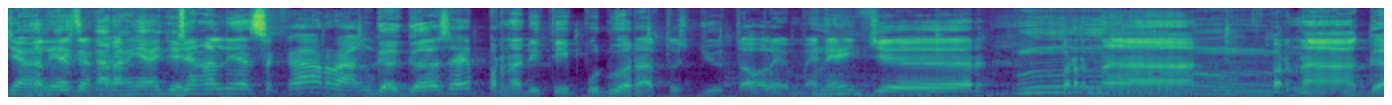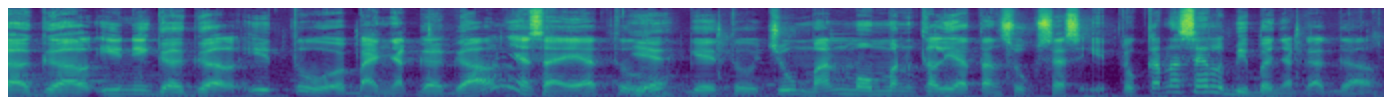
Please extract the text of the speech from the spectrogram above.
Jangan lihat kan? sekarangnya aja. Jangan lihat sekarang. Gagal saya pernah ditipu 200 juta oleh manajer, Hmm. pernah pernah gagal ini, gagal itu. Banyak gagalnya saya tuh Iya. gitu. Cuman momen kelihatan sukses itu karena saya lebih banyak gagal,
